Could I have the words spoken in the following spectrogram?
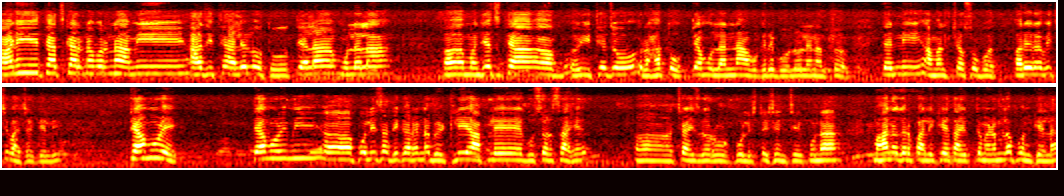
आणि त्याच कारणावरनं आम्ही आज इथे आलेलो होतो. त्याला मुलाला म्हणजेच त्या इथे जो राहतो त्या मुलांना वगैरे बोलवल्यानंतर त्यांनी आमच्यासोबत अरे रवीची भाषा केली. त्यामुळे त्यामुळे मी पोलीस अधिकाऱ्यांना भेटली. आपले गुसर साहेब चाळीसगाव रोड पोलीस स्टेशनचे पुन्हा महानगरपालिकेत आयुक्त मॅडमला फोन केला.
